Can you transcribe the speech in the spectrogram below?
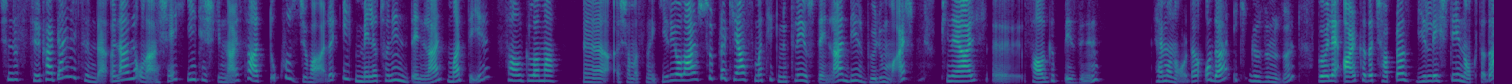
Şimdi sirkadyen ritimde önemli olan şey yetişkinler saat 9 civarı ilk melatonin denilen maddeyi salgılama e, aşamasına giriyorlar. Suprakiasmatik nükleus denilen bir bölüm var. Pineal e, salgı bezinin hemen orada. O da iki gözümüzün böyle arkada çapraz birleştiği noktada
